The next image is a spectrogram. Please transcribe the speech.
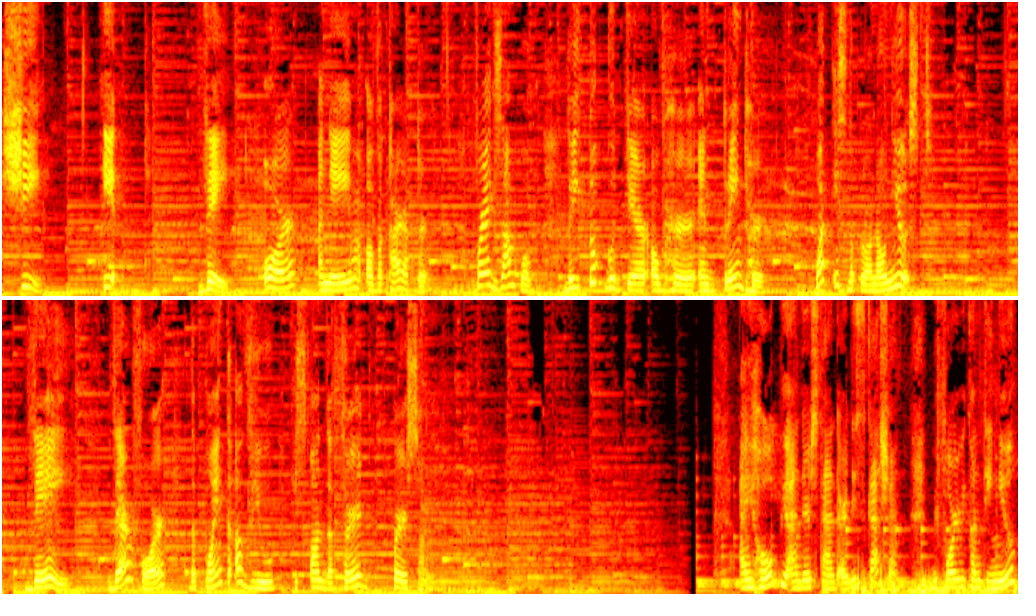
she, it, they, or a name of a character. For example, they took good care of her and trained her. What is the pronoun used? They. Therefore, the point of view is on the third person. I hope you understand our discussion. Before we continue,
